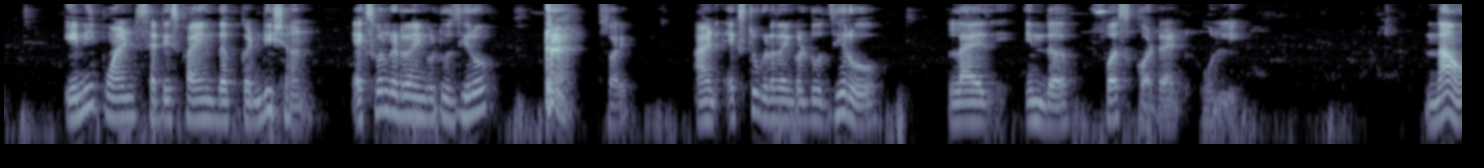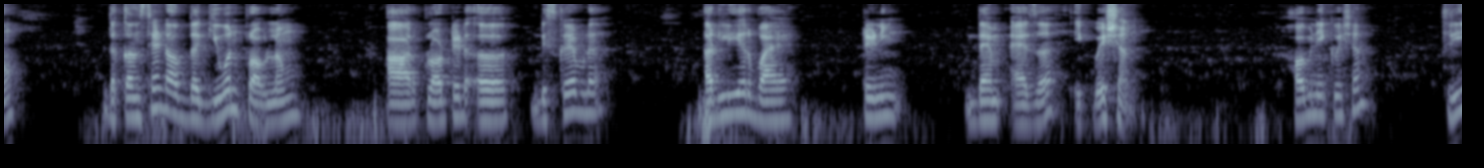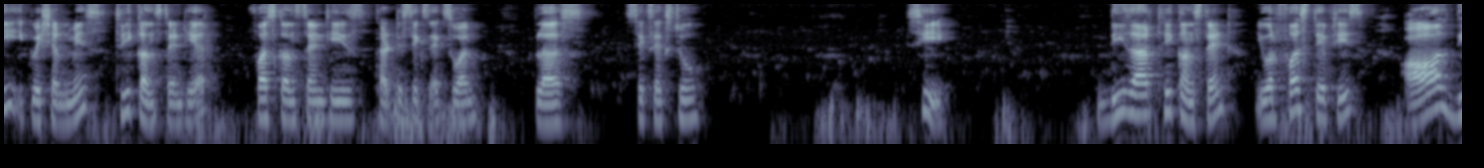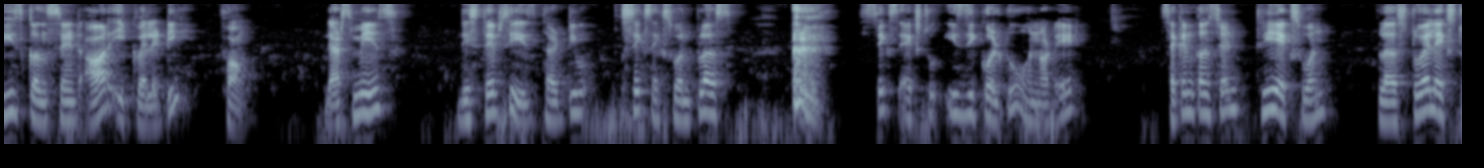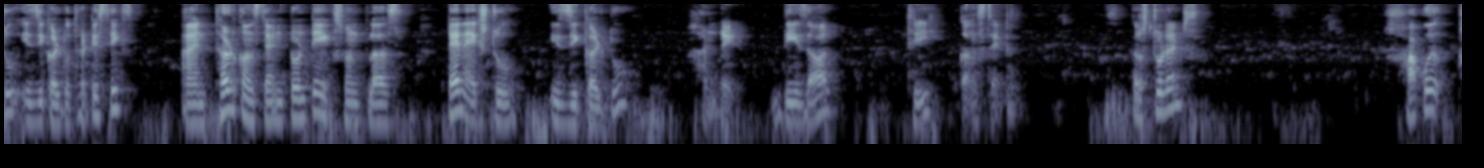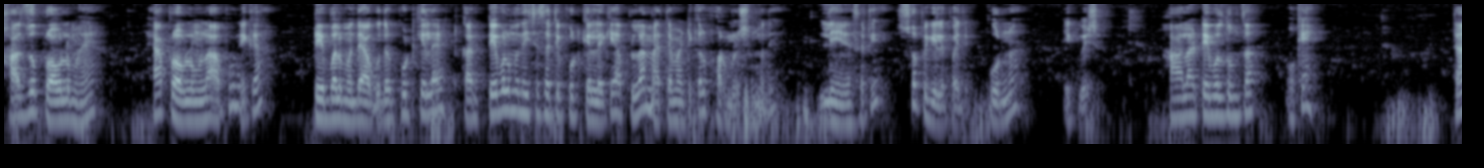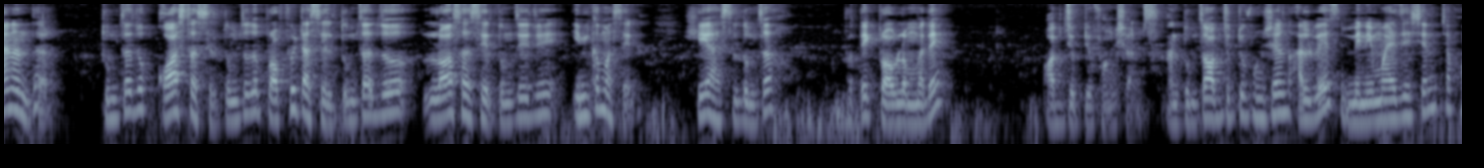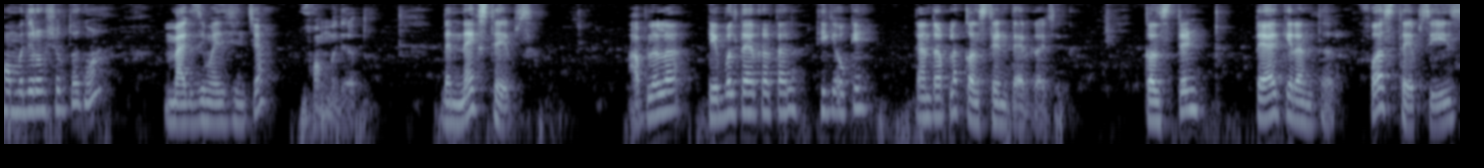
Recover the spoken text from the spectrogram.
any point satisfying the condition x1 greater than equal to 0 sorry and x2 greater than equal to 0 lies in the first quadrant only. Now the constant of the given problem are plotted uh, described earlier by turning them as a equation how many equation? Three equation means three constant here. First constant is 36x1 plus 6x2 see these are three constant. Your first step is all these constant are equality form. That means this step is 36x1 plus 6x2 is equal to 108 second constant 3x1 plus 12x2 is equal to 36 and third constant 20x1 plus 10x2 is equal to 100 these are three constant. तर students हा को हा जो problem आहे ह्या प्रॉब्लेमला आपण एका टेबलमध्ये अगोदर पुट केला आहे कारण टेबलमध्ये ह्याच्यासाठी पुट केलं आहे की आपल्याला मॅथमॅटिकल फॉर्म्युलेशनमध्ये लिहिण्यासाठी सोपे केले पाहिजे. पूर्ण इक्वेशन हा आला टेबल तुमचा. ओके त्यानंतर तुमचा जो कॉस्ट असेल तुमचा जो प्रॉफिट असेल तुमचा जो लॉस असेल तुमचे जे इन्कम असेल हे असेल तुमचं प्रत्येक प्रॉब्लेममध्ये ऑब्जेक्टिव्ह फंक्शन्स आणि तुमचं ऑब्जेक्टिव्ह फंक्शन ऑलवेज मिनिमायझेशनच्या फॉर्ममध्ये राहू शकतो किंवा मॅक्झिमायझेशनच्या फॉर्ममध्ये राहतो. द नेक्स्ट स्टेप्स आपल्याला टेबल तयार करता आलं. ठीक आहे ओके त्यानंतर आपला कन्स्टेंट तयार करायचे. कन्स्टेंट तयार केल्यानंतर first steps is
